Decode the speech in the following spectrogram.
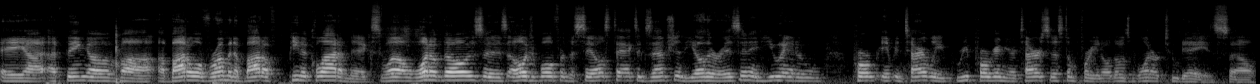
a, uh, a thing of uh, a bottle of rum and a bottle of pina colada mix. Well, one of those is eligible for the sales tax exemption, the other isn't, and you had to pro- entirely reprogram your entire system for you know those one or two days. So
